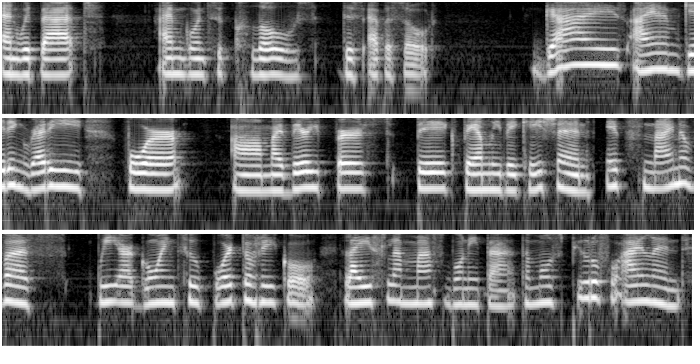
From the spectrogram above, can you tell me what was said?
And with that, I'm going to close this episode. Guys, I am getting ready for um, my very first big family vacation. It's nine of us. We are going to Puerto Rico, La Isla Más Bonita, the most beautiful island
